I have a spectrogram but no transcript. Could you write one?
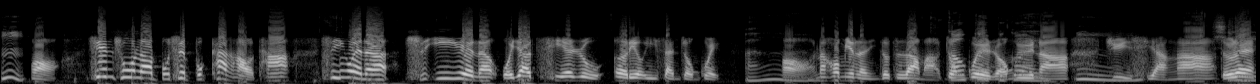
嗯。哦，先出呢不是不看好它，是因为呢十一月呢我要切入二六一三中贵啊，哦，那后面呢你都知道嘛，中贵荣贵不贵运啊、嗯巨响啊，对不对？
